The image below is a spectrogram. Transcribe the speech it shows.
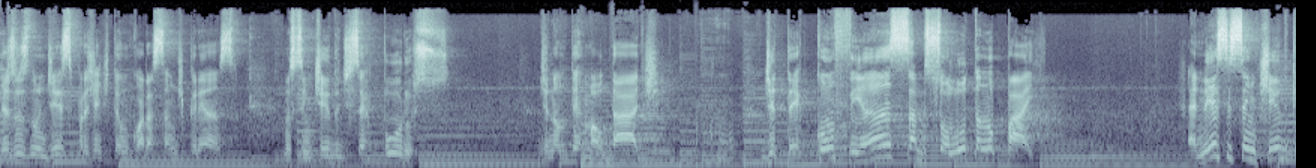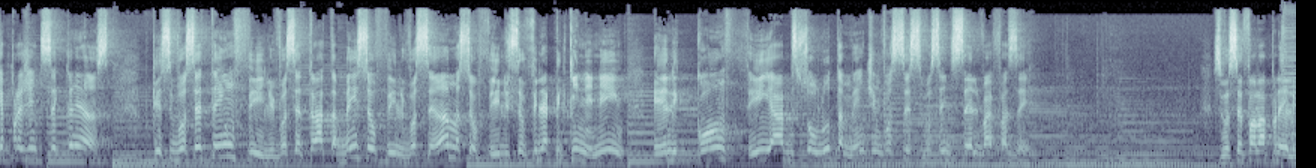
Jesus não disse para a gente ter um coração de criança, no sentido de ser puros, de não ter maldade, de ter confiança absoluta no Pai. É nesse sentido que é para a gente ser criança. Porque se você tem um filho você trata bem seu filho, você ama seu filho, seu filho é pequenininho, ele confia absolutamente em você. Se você disser, ele vai fazer. Se você falar para ele,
